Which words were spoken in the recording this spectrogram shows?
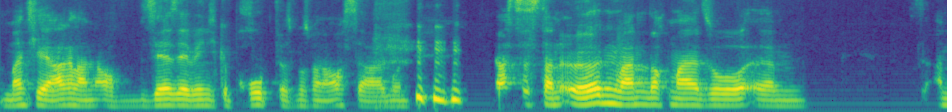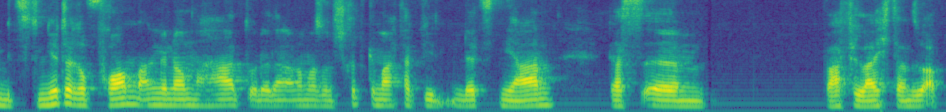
manche Jahre lang auch sehr, sehr wenig geprobt, das muss man auch sagen. Und dass es dann irgendwann nochmal so ähm, ambitioniertere Formen angenommen hat oder dann auch nochmal so einen Schritt gemacht hat wie in den letzten Jahren, das ähm, war vielleicht dann so ab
